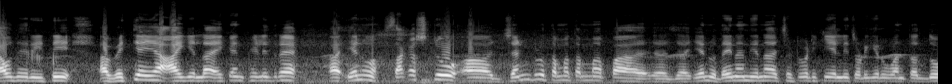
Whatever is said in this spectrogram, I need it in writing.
ಯಾವುದೇ ರೀತಿ ವ್ಯತ್ಯಯ ಆಗಿಲ್ಲ. ಯಾಕೆಂತ ಹೇಳಿದರೆ ಏನು ಸಾಕಷ್ಟು ಜನರು ತಮ್ಮ ತಮ್ಮ ಪ ಏನು ದೈನಂದಿನ ಚಟುವಟಿಕೆಯಲ್ಲಿ ತೊಡಗಿರುವಂಥದ್ದು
